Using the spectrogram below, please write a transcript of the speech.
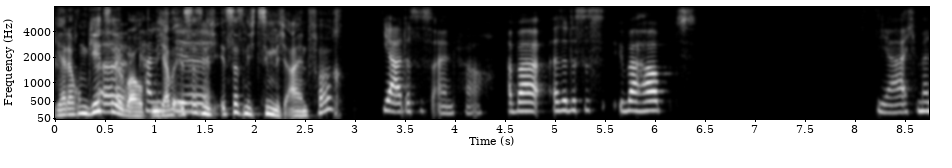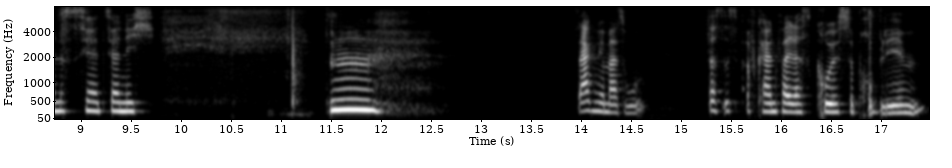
darum geht's ja Äh, überhaupt kann nicht. ich Aber ist das nicht, ist das nicht ziemlich einfach? ja, das ist einfach. Aber also das ist überhaupt ja, ich meine, das ist ja jetzt ja nicht Mm, sagen wir mal so, das ist auf keinen Fall das größte Problem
